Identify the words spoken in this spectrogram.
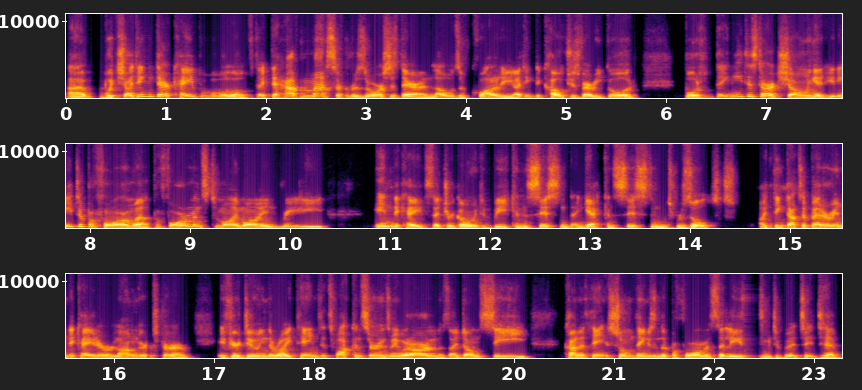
Uh, which I think they're capable of. Like they have massive resources there and loads of quality. I think the coach is very good, but they need to start showing it. You need to perform well. Performance, to my mind, really indicates that you're going to be consistent and get consistent results. I think that's a better indicator longer term if you're doing the right things. It's what concerns me with Ireland is I don't see kind of thing, some things in the performance that leads me to, to, to,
